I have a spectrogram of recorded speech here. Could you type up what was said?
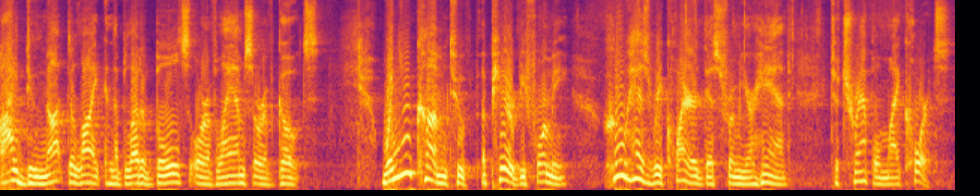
I do not delight in the blood of bulls or of lambs or of goats. When you come to appear before me, who has required this from your hand to trample my courts?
